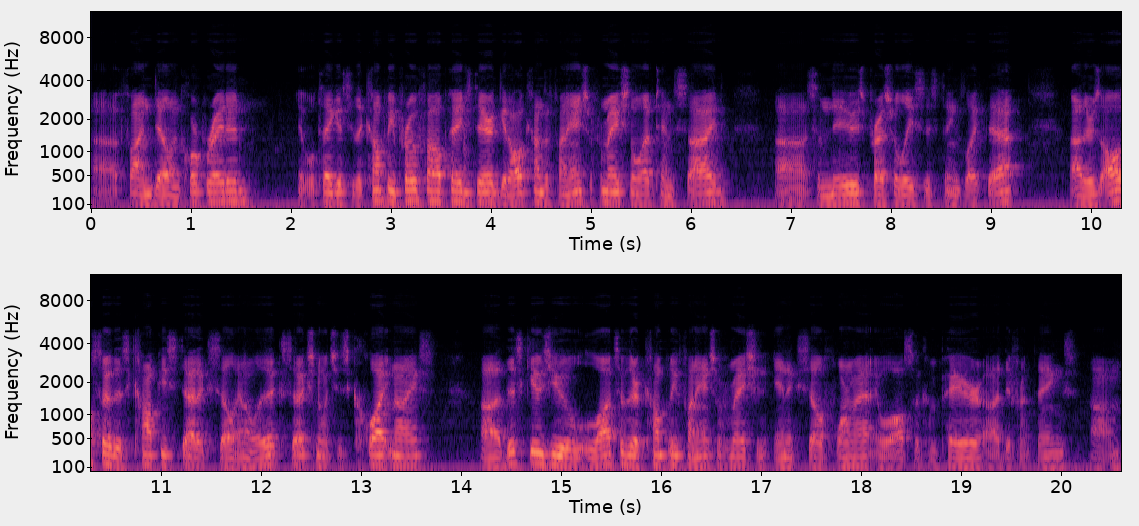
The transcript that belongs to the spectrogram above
uh, find Dell Incorporated. It will take us to the company profile page there, get all kinds of financial information on the left-hand side, uh, some news, press releases, things like that. Uh, there's also this Compustat Excel Analytics section, which is quite nice. Uh, this gives you lots of their company financial information in Excel format. It will also compare uh, different things um,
